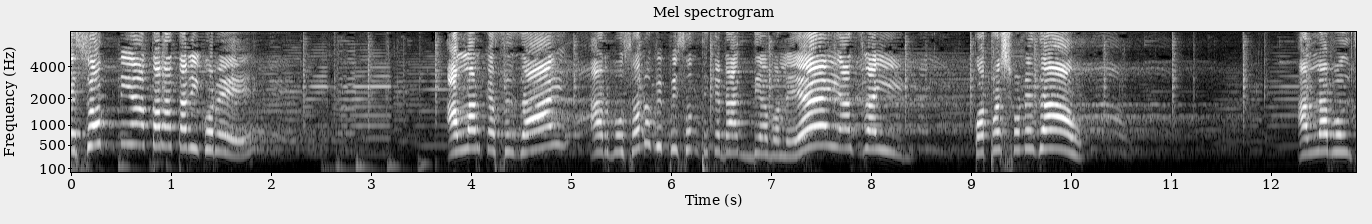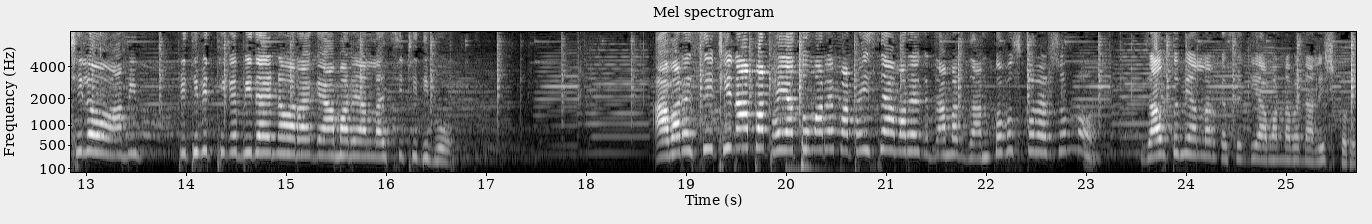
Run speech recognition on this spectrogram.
এ চোখ নিয়ে তাড়াতাড়ি করে আল্লাহর কাছে যায় আর মোসানবী পিছন থেকে ডাক দিয়া বলে এই আজরাইল কথা শুনে যাও। আল্লাহ বলছিল আমি পৃথিবীর থেকে বিদায় নেওয়ার আগে আমারে আল্লাহ চিঠি দিব। আমারে চিঠি না পাঠাইয়া তোমারে পাঠাইছে আমারে আমার জান কবজ করার জন্য? যাও তুমি আল্লাহর কাছে গিয়ে আমার নামে নালিশ করো।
